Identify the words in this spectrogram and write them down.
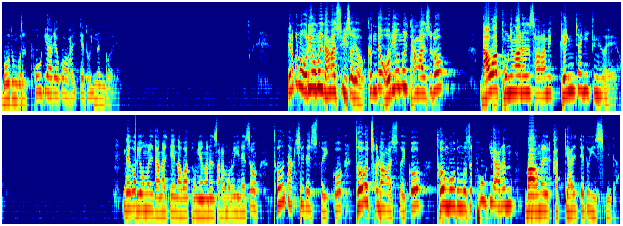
모든 것을 포기하려고 할 때도 있는 거예요. 여러분 어려움을 당할 수 있어요. 그런데 어려움을 당할수록 나와 동행하는 사람이 굉장히 중요해요. 내가 어려움을 당할 때 나와 동행하는 사람으로 인해서 더 낙심이 될 수도 있고 더 절망할 수도 있고 더 모든 것을 포기하는 마음을 갖게 할 때도 있습니다.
